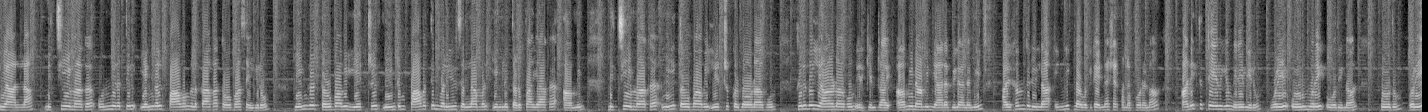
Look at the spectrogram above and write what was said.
யா அல்லாஹ் நிச்சயமாக உன்னிடத்தில் எங்கள் பாவங்களுக்காக தோபா செய்கிறோம். எங்கள் தோபாவை ஏற்று மீண்டும் பாவத்தின் வழியில் செல்லாமல் எங்களை தடுப்பாயாக. ஆமீன். நிச்சயமாக நீ தௌபாவை ஏற்றுக்கொள்பவனாகவும் கிருபையானாகவும் இருக்கின்றாய். ஆமீன் ஆமீன் யார் அபில் அலமீன் அல்ஹம்துலில்லா இன்னைக்கு நான் உங்ககிட்ட என்ன ஷேர் பண்ண போறேன்னா அனைத்து தேவையும் நிறைவேறும். ஒரே ஒரு முறை ஓதினால் போதும் ஒரே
